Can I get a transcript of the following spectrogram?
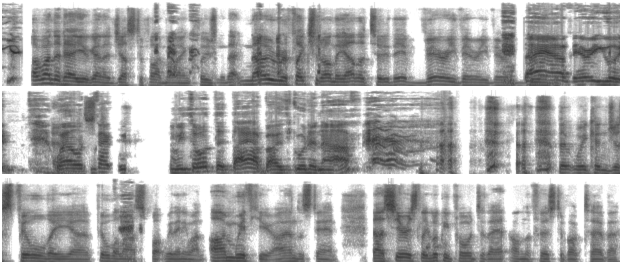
I wondered how you're going to justify my inclusion of that. No reflection on the other two. They're very, very, very good. They are very good. Well, in fact, we, we thought that they are both good enough. that we can just fill the uh, fill the last spot with anyone. I'm with you. I understand. Now, seriously, looking forward to that on the first of October,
